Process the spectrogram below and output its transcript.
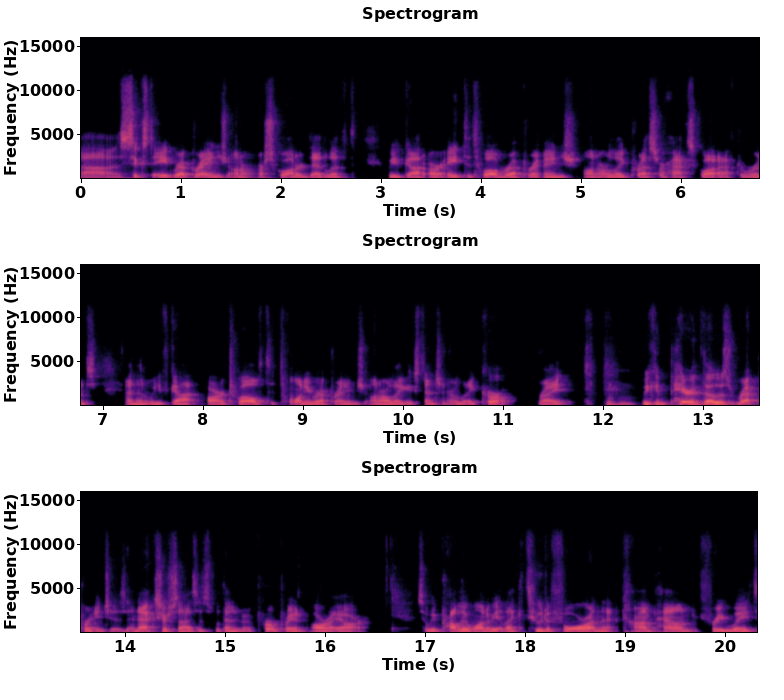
uh, six to eight rep range on our squat or deadlift. We've got our eight to 12 rep range on our leg press or hack squat afterwards. And then we've got our 12 to 20 rep range on our leg extension or leg curl, right? Mm-hmm. We can pair those rep ranges and exercises within an appropriate RIR. So we probably want to be at like two to four on that compound free weight,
